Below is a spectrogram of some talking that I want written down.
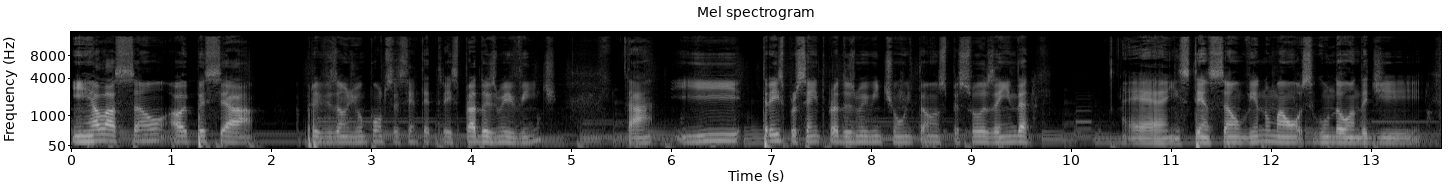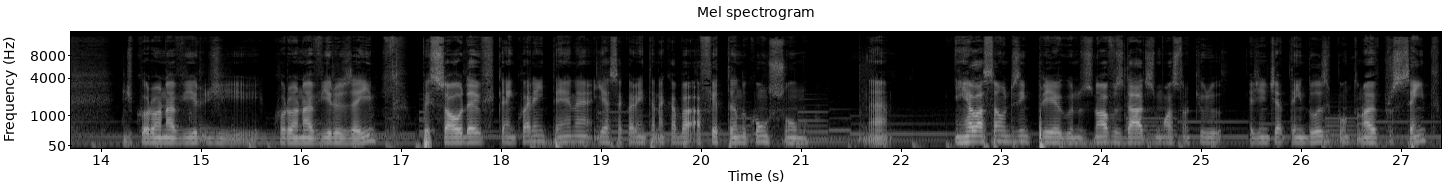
Em relação ao IPCA, a previsão de 1,63 para 2020, tá? E 3% para 2021. Então as pessoas ainda é, em extensão, vindo uma segunda onda de, de coronavírus, de coronavírus aí, o pessoal deve ficar em quarentena e essa quarentena acaba afetando o consumo. Né? Em relação ao desemprego, nos novos dados mostram que a gente já tem 12,9%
